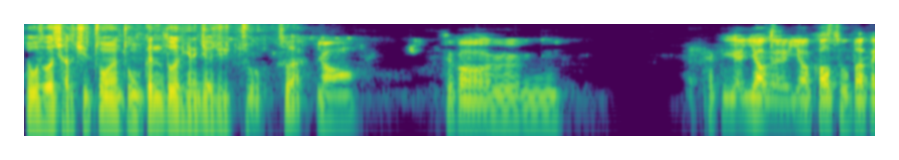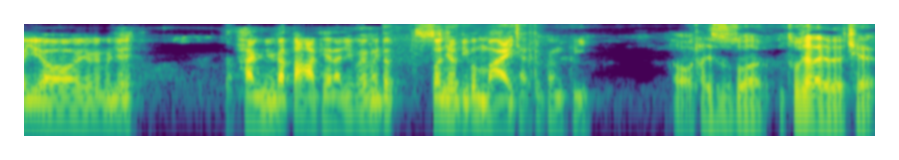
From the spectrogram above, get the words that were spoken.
如果说想去种种更多的田，就要去租，是吧？要，这个嗯，他要要要搞租吧，个要要我讲，喊人家打田了，结果我都算起来比个卖起来都更贵。哦，他就是说租下来的钱，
